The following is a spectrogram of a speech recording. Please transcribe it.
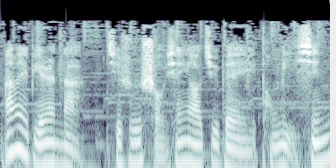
安慰别人呐，其实首先要具备同理心，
